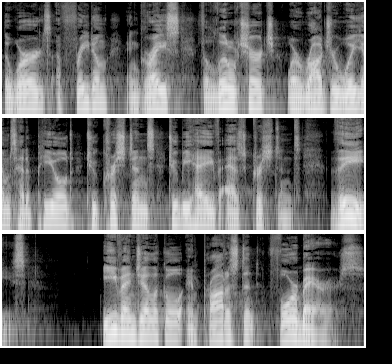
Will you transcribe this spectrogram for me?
the words of freedom and grace, the little church where Roger Williams had appealed to Christians to behave as Christians. These evangelical and Protestant forebears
